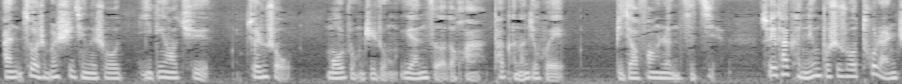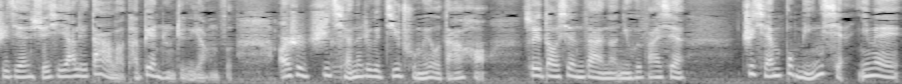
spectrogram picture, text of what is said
按做什么事情的时候一定要去遵守某种这种原则的话，他可能就会比较放任自己。所以他肯定不是说突然之间学习压力大了，他变成这个样子，而是之前的这个基础没有打好，所以到现在呢，你会发现之前不明显，因为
